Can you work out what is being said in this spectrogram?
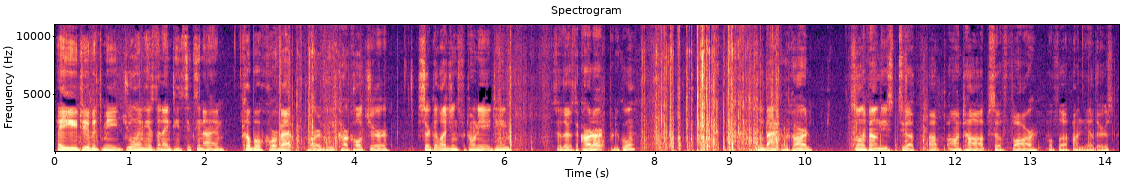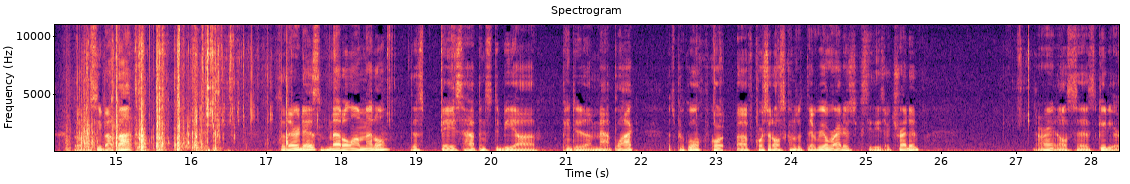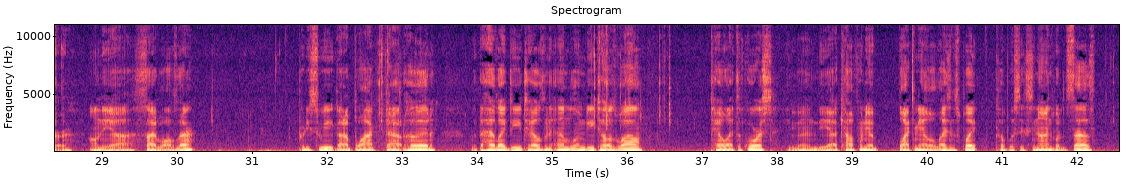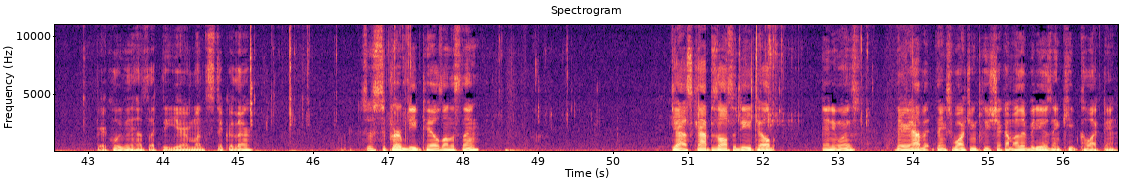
Hey YouTube, it's me, Julian. Here's the 1969 COPO Corvette, part of the Car Culture Circuit Legends for 2018. So there's the card art, pretty cool. On the back of the card, still only found these two up, up on top so far. Hopefully I'll find the others, but we'll see about that. So there it is, metal on metal. This base happens to be uh, painted a matte black. That's pretty cool. Of course, uh, of course, it also comes with the real riders. You can see these are treaded. All right, it also says Goodyear on the uh, sidewalls there. Pretty sweet. Got a blacked out hood with the headlight details and the emblem detail as well. Tail lights, of course. Even the uh, California black and yellow license plate. COPO 69 is what it says. Very cool. Even has like the year and month sticker there. So superb details on this thing. Gas cap is also detailed. Anyways, there you have it. Thanks for watching. Please check out my other videos and keep collecting.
